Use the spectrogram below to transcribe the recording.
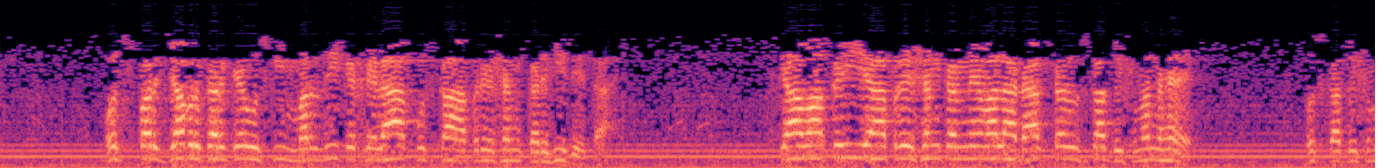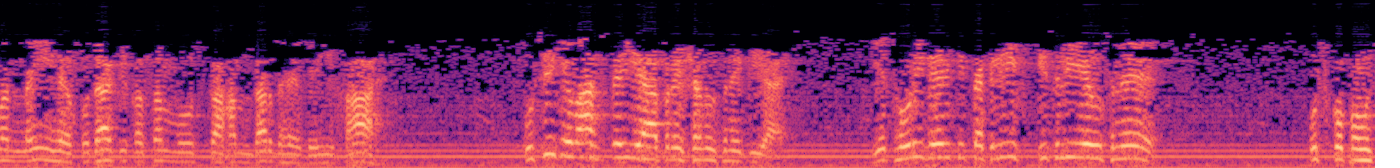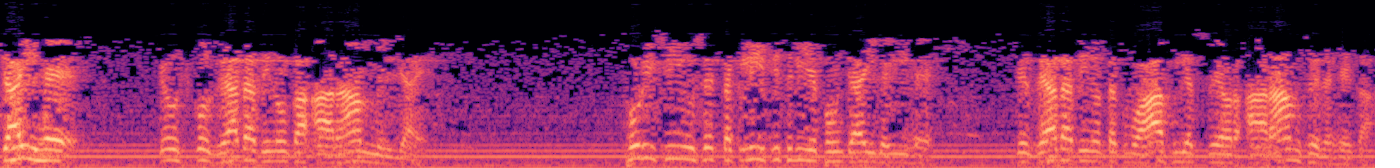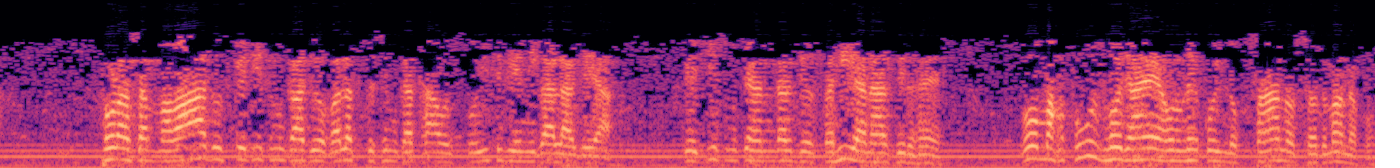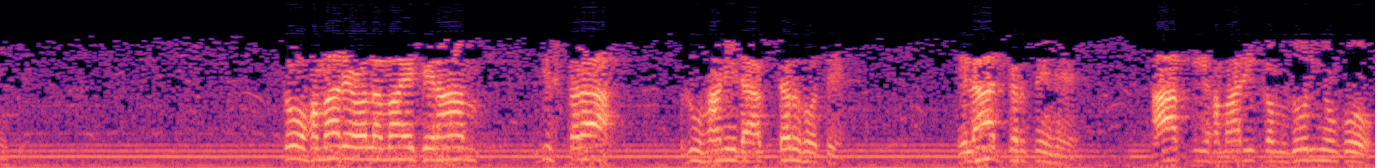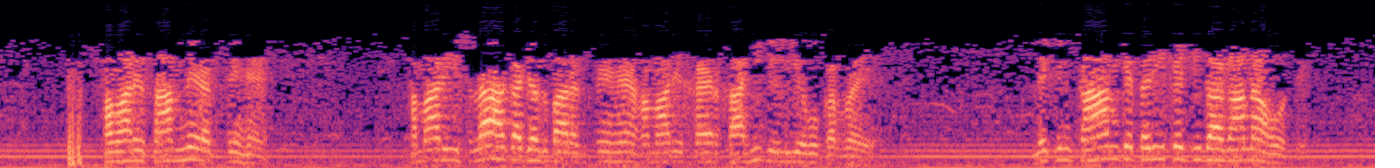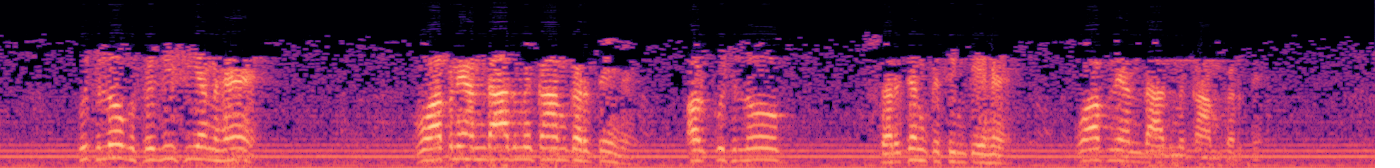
اس پر جبر کر کے اس کی مرضی کے خلاف اس کا آپریشن کر ہی دیتا ہے۔ کیا واقعی یہ آپریشن کرنے والا ڈاکٹر اس کا دشمن ہے؟ اس کا دشمن نہیں ہے۔ خدا کی قسم وہ اس کا ہمدرد ہے، بے خواہ ہے۔ اسی کے واسطے یہ آپریشن اس نے کیا ہے۔ یہ تھوڑی دیر کی تکلیف اس لیے اس نے اس کو پہنچائی ہے کہ اس کو زیادہ دنوں کا آرام مل جائے۔ تھوڑی سی اسے تکلیف اس لیے پہنچائی گئی ہے کہ زیادہ دنوں تک وہ آفیت سے اور آرام سے رہے گا۔ تھوڑا سا مواد اس کے جسم کا جو غلط قسم کا تھا، اس کو اس لیے نکالا گیا کہ جسم کے اندر جو صحیح عناصر ہیں وہ محفوظ ہو جائیں اور انہیں کوئی نقصان اور صدمہ نہ پہنچے۔ تو ہمارے علماء کرام جس طرح روحانی ڈاکٹر ہوتے ہیں، علاج کرتے ہیں، آپ کی ہماری کمزوریوں کو ہمارے سامنے رکھتے ہیں، ہماری اصلاح کا جذبہ رکھتے ہیں، ہماری خیر خواہی کے لیے وہ کر رہے ہیں۔ لیکن کام کے طریقے جدا گانا ہوتے کچھ لوگ فزیشین ہیں، وہ اپنے انداز میں کام کرتے ہیں اور کچھ لوگ سرجن قسم کے ہیں، وہ اپنے انداز میں کام کرتے ہیں۔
